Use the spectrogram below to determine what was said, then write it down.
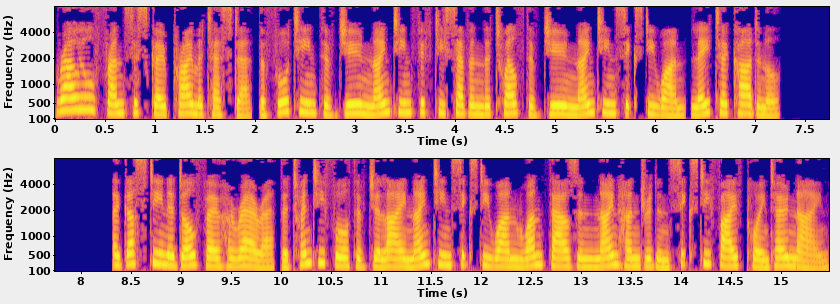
Raúl Francisco Primatesta, the 14th of June 1957, the 12th of June 1961, later Cardinal. Agustin Adolfo Herrera, the 24th of July 1961, 1965.09.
